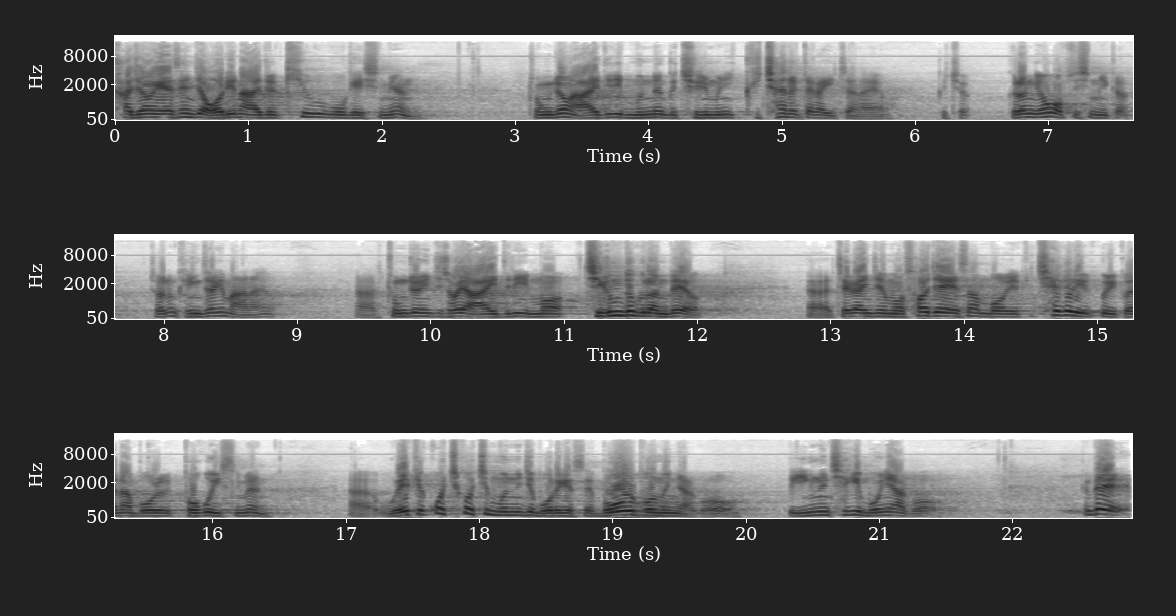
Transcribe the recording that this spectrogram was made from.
가정에서 이제 어린 아이들 키우고 계시면 종종 아이들이 묻는 그 질문이 귀찮을 때가 있잖아요. 그렇죠? 그런 경우 없으십니까? 저는 굉장히 많아요. 아, 종종 이제 저희 아이들이 뭐 지금도 그런데요. 아, 제가 이제 뭐 서재에서 뭐 이렇게 책을 읽고 있거나 뭘 보고 있으면 아, 왜 이렇게 꼬치꼬치 묻는지 모르겠어요. 뭘 보느냐고 읽는 책이 뭐냐고. 근데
